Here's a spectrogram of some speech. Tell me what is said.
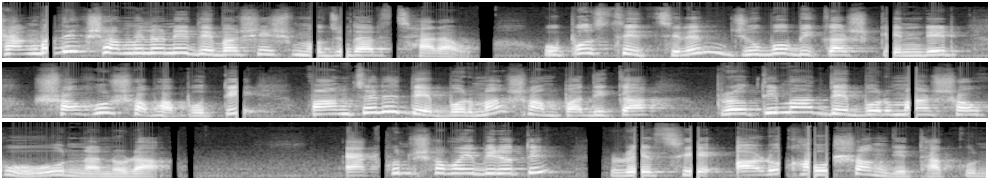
সাংবাদিক সম্মেলনে দেবাশিস মজুদার ছাড়াও উপস্থিত ছিলেন যুব বিকাশ কেন্দ্রের সহ সভাপতি পাঞ্চালী দেববর্মা, সম্পাদিকা প্রতিমা দেববর্মা সহ অন্যান্যরা। এখন সময় বিরতির রয়েছে আরও খবর সঙ্গে থাকুন।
